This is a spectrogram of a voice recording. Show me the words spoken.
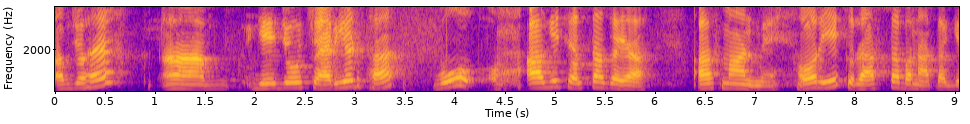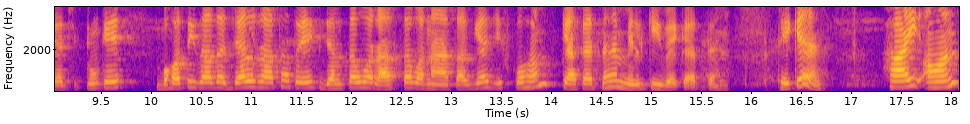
अब जो है uh, ये जो चैरियट था वो आगे चलता गया आसमान में और एक रास्ता बनाता गया क्योंकि बहुत ही ज़्यादा जल रहा था तो एक जलता हुआ रास्ता बनाता गया, जिसको हम क्या कहते हैं, मिल्की वे कहते हैं ठीक है high on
